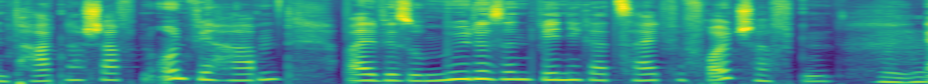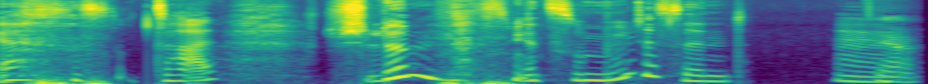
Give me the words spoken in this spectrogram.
in Partnerschaften. Und wir haben, weil wir so müde sind, weniger Zeit für Freundschaften. Mhm. Ja, es ist total schlimm, dass wir zu müde sind. Mhm. Ja,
